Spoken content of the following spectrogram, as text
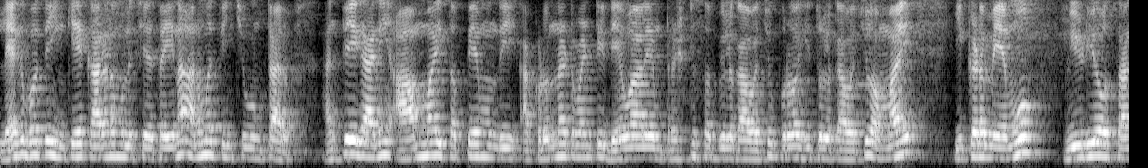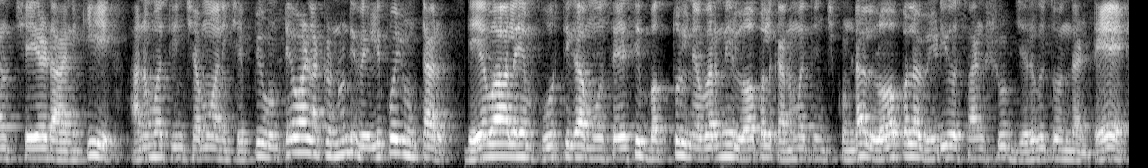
లేకపోతే ఇంకే కారణముల చేతైనా అనుమతించి ఉంటారు. అంతేగాని ఆ అమ్మాయి తప్పేముంది? అక్కడ ఉన్నటువంటి దేవాలయం ట్రస్ట్ సభ్యులు కావచ్చు పురోహితులు కావచ్చు అమ్మాయి ఇక్కడ మేము వీడియో సాంగ్ చేయడానికి అనుమతించము అని చెప్పి ఉంటే వాళ్ళు అక్కడ నుండి వెళ్ళిపోయి ఉంటారు. దేవాలయం పూర్తిగా మూసేసి భక్తుల్ని ఎవరిని లోపలికి అనుమతించకుండా లోపల వీడియో సాంగ్ షూట్ జరుగుతుందంటే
